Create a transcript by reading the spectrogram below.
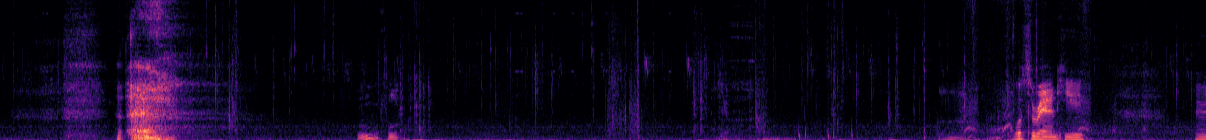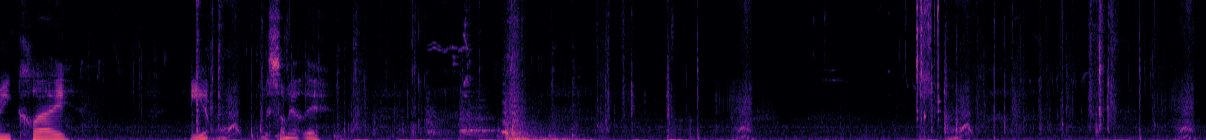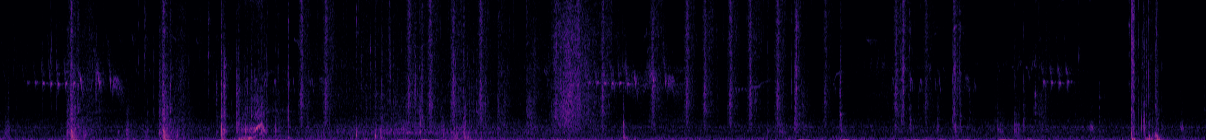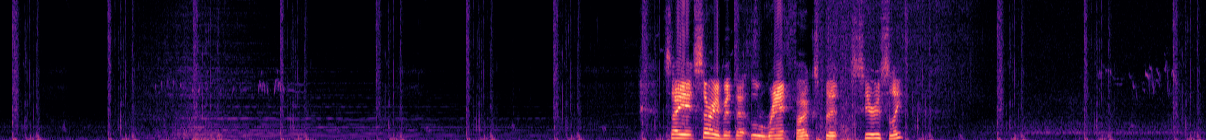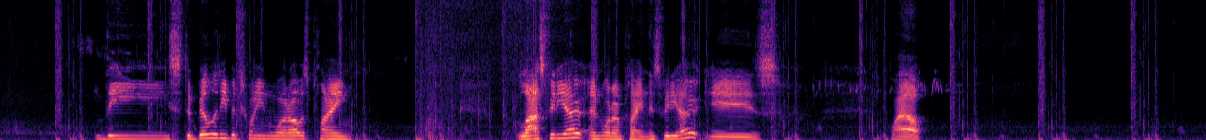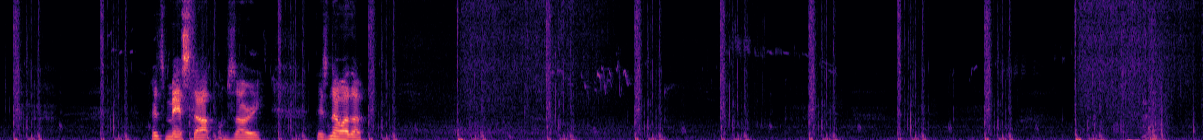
I? Ooh. What's around here? Any clay? Yep, there's some out there. So yeah, sorry about that little rant, folks, but seriously, the stability between what I was playing last video and what I'm playing this video is wow. It's messed up. I'm sorry. There's no other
